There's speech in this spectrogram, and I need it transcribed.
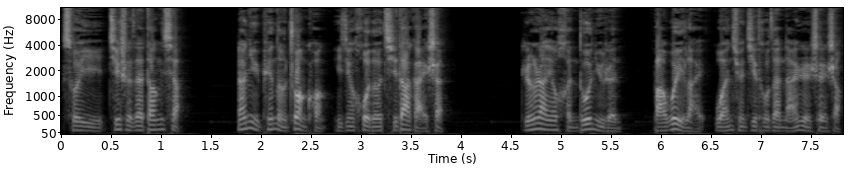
所以，即使在当下，男女平等状况已经获得极大改善，仍然有很多女人把未来完全寄托在男人身上。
